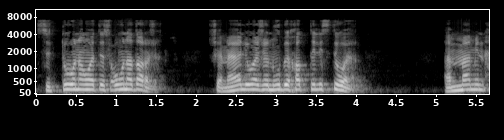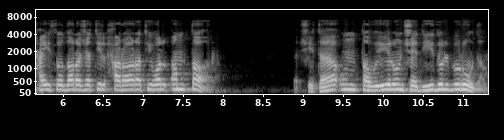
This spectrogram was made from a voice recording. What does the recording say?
ستون وتسعون درجة شمال وجنوب خط الاستواء. أما من حيث درجة الحرارة والأمطار شتاء طويل شديد البرودة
